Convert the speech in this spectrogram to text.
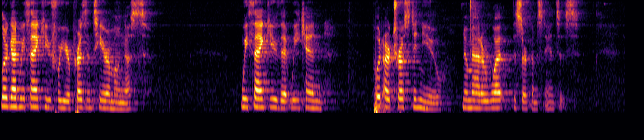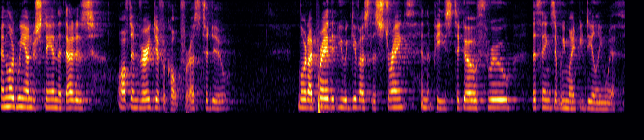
Lord God, we thank you for your presence here among us. We thank you that we can put our trust in you no matter what the circumstances. And Lord, we understand that that is often very difficult for us to do. Lord, I pray that you would give us the strength and the peace to go through the things that we might be dealing with.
